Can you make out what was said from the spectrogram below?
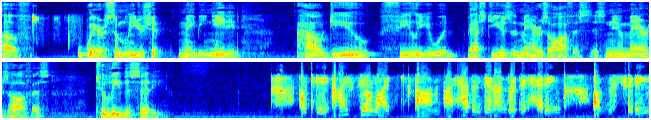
of where some leadership may be needed. How do you feel you would best use the mayor's office, this new mayor's office, to lead the city? Okay, I feel like um, I haven't been under the heading of the city,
